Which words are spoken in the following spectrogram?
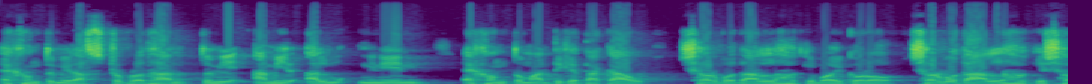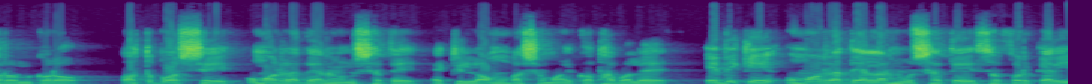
এখন তুমি রাষ্ট্রপ্রধান। তুমি আমির আল মিনিন এখন তোমার দিকে তাকাও। সর্বদা আল্লাহকে ভয় করো। সর্বদা আল্লাহকে স্মরণ করো। অতপর সে উমর রাদে সাথে একটি লম্বা সময় কথা বলে। এদিকে উমর রাদে আল্লাহর সাথে সফরকারী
